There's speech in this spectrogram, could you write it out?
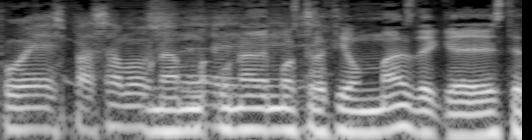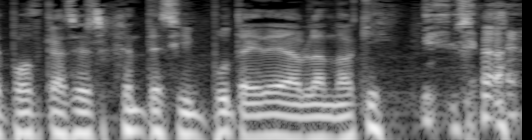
Pues pasamos... Una, eh, una demostración más de que este podcast es gente sin puta idea hablando aquí. O sea,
